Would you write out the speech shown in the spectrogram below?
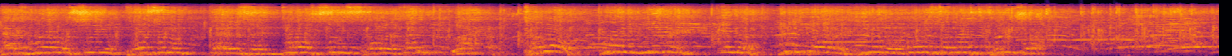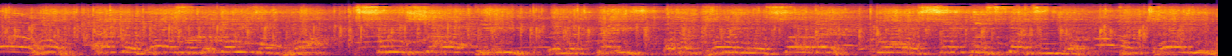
Have you ever seen a president that is endorsing this kind of thing? Like, come on, we're living in the, you gotta hear the voice of this preacher. So shall it be in the days of the coming of the Son of Man. God has sent this messenger to tell you,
